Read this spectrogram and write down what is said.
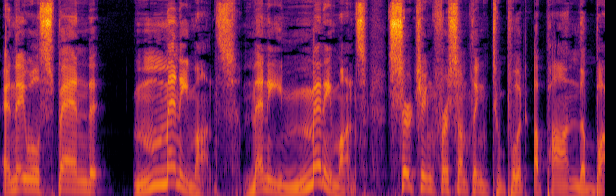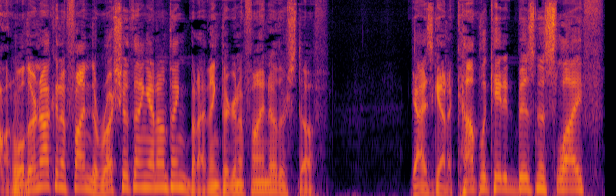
and they will spend many months, many, many months searching for something to put upon the bun. Well, they're not going to find the Russia thing, I don't think, but I think they're going to find other stuff. Guy's got a complicated business life.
